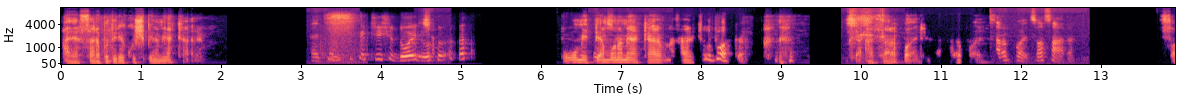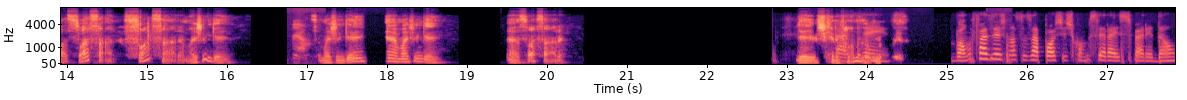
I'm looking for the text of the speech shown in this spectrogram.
Aí a Sara poderia cuspir na minha cara. É, Que fetiche doido. Ou meter a mão na minha cara e falar, "Ah, cala a boca. A Sara pode. A Sara pode. Sara pode, só Sara. Só, só a Sara. Só a Sara, mais ninguém. É. Só mais ninguém? É, mais ninguém. É, só a Sara. E aí, vocês querem Tá, falar mais alguma gente. coisa? Vamos fazer as nossas apostas de como será esse paredão.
